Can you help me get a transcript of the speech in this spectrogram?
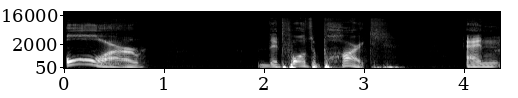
Or it falls apart and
